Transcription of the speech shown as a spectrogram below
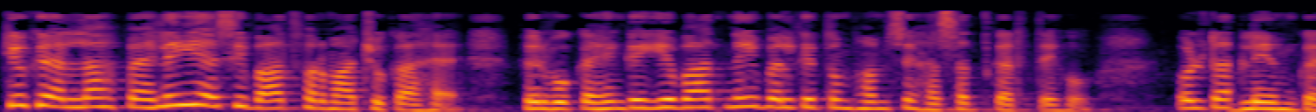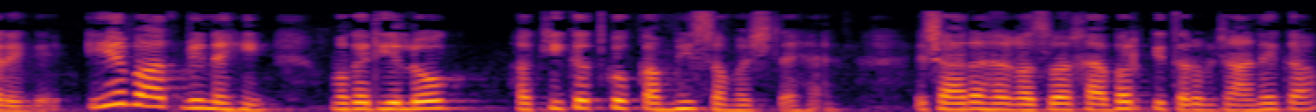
کیونکہ اللہ پہلے ہی ایسی بات فرما چکا ہے۔ پھر وہ کہیں گے، یہ بات نہیں، بلکہ تم ہم سے حسد کرتے ہو۔ الٹا بلیم کریں گے۔ یہ بات بھی نہیں، مگر یہ لوگ حقیقت کو کم ہی سمجھتے ہیں۔ اشارہ ہے غزوہ خیبر کی طرف جانے کا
